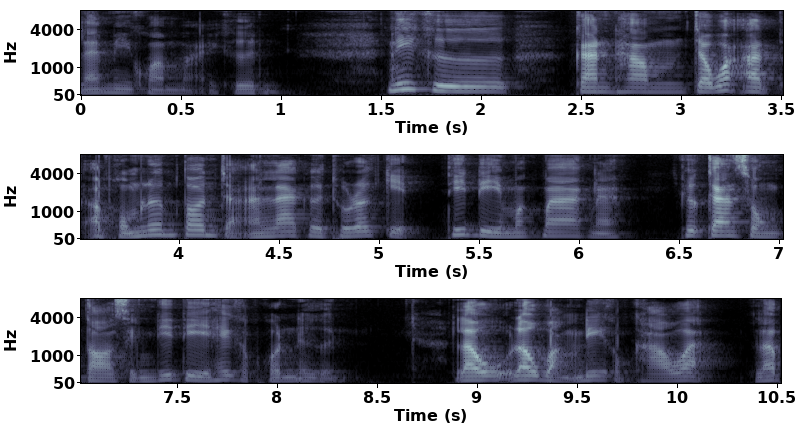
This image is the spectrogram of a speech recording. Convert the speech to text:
และมีความหมายขึ้น นี่คือการทำจะว่าผมเริ่มต้นจากอันแรกคือธุรกิจที่ดีมากๆนะคือการส่งต่อสิ่งที่ดีให้กับคนอื่น เราเราหวังดีกับเขาอะ แล้ว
